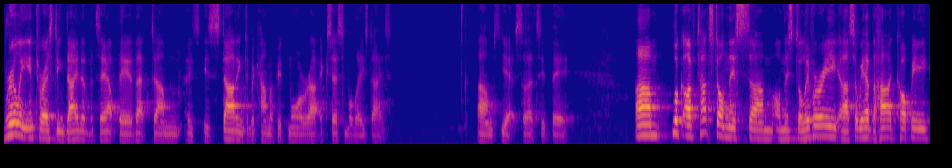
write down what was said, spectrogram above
really interesting data that's out there that um, is, is starting to become a bit more uh, accessible these days. Um, yeah, so that's it there. Um, look, I've touched on this um, on this delivery. Uh, so we have the hard copy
